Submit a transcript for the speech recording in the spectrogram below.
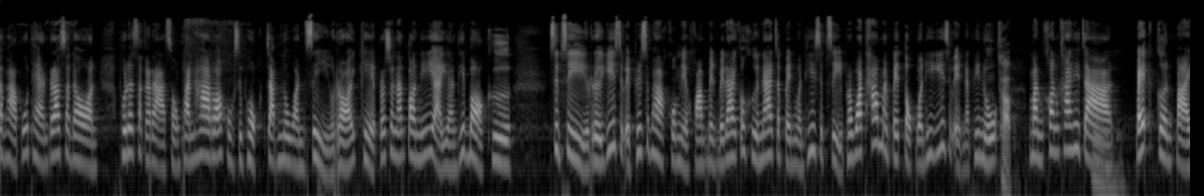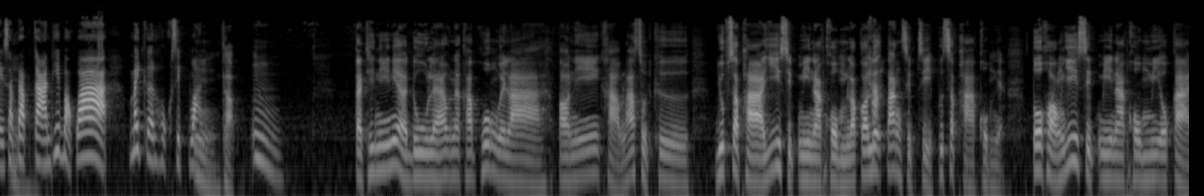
สภาผู้แทนราษฎร พุทธศักราช 2566 จำนวน 400 เขต เพราะฉะนั้นตอนนี้อย่าอย่างที่บอกคือ 14 หรือ 21 พฤษภาคมเนี่ยความเป็นไปได้ก็คือน่าจะเป็นวันที่ 14 เพราะว่าถ้ามันไปตกวันที่ 21 นะพี่นุครับมันค่อนข้างที่จะอืมเป๊ะเกินไปสำหรับการที่บอกว่าไม่เกิน 60 วันอืมครับอืมแต่ทีนี้เนี่ยดูแล้วนะครับห่วงเวลาตอนนี้ข่าวล่าสุดคือ ยุบสภา 20 มีนาคม แล้วก็เลือกตั้ง 14 พฤษภาคมเนี่ยตัวของ 20 มีนาคมมีโอกาส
